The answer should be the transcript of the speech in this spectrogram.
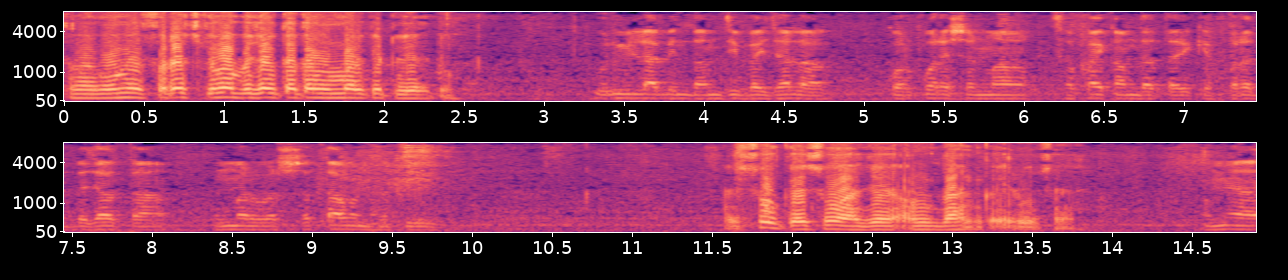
તમારી મમ્મી ફરજ કેમાં બજાવતા તમે ઉંમર કેટલી હતી? ઉર્મિલાબેન દામજીભાઈ ઝાલા કોર્પોરેશનમાં સફાઈ કામદાર તરીકે ફરજ બજાવતા ઉંમર વર્ષ સત્તાવન હતી. શું કહેશું? આજે અંગદાન કર્યું છે. અમે આ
